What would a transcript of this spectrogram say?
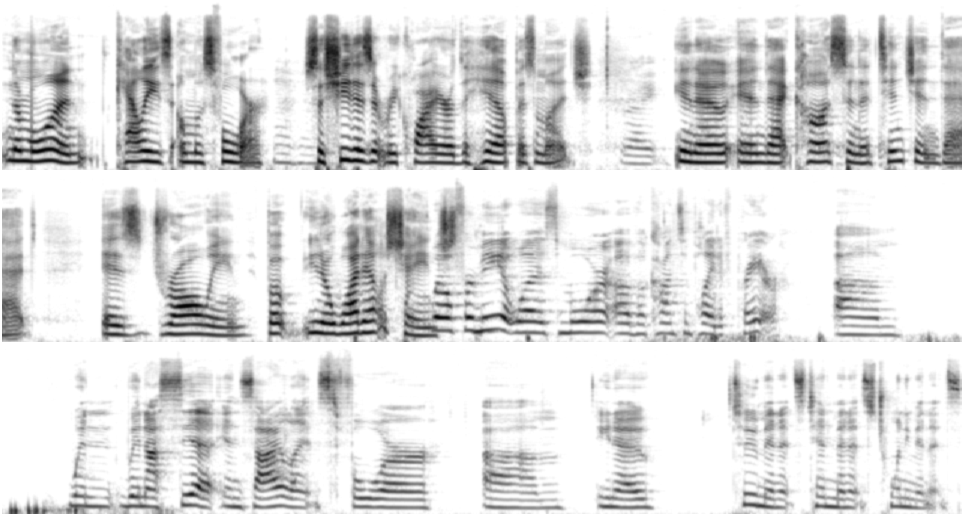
Number one, Callie's almost 4 so she doesn't require the hip as much. Right. you know, and that constant attention that is drawing. But you know, what else changed? Well, for me, it was more of a contemplative prayer. Um, when when I sit in silence for, um, you know, two minutes, ten minutes, twenty minutes,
